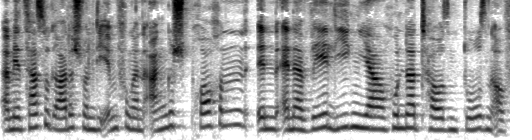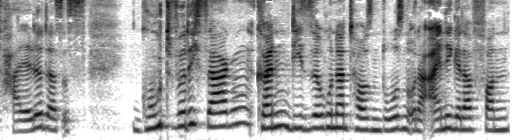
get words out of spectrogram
ähm, jetzt hast du gerade schon die Impfungen angesprochen. In NRW liegen ja 100.000 Dosen auf Halde. Das ist gut, würde ich sagen. Können diese 100.000 Dosen oder einige davon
